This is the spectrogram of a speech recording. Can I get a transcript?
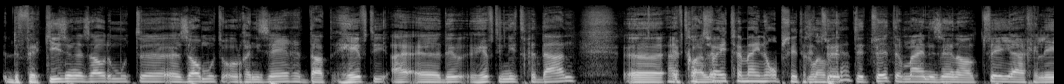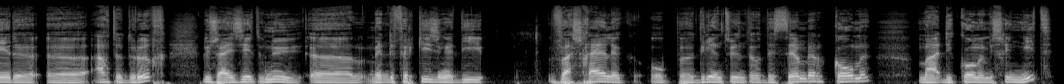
de verkiezingen zouden moeten, uh, zou moeten organiseren. Dat heeft hij, de, heeft hij niet gedaan. hij heeft al twee termijnen op zitten, geloof ik. De twee termijnen zijn al twee jaar geleden achter de rug. Dus hij zit nu met de verkiezingen die waarschijnlijk op 23 december komen. Maar die komen misschien niet.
